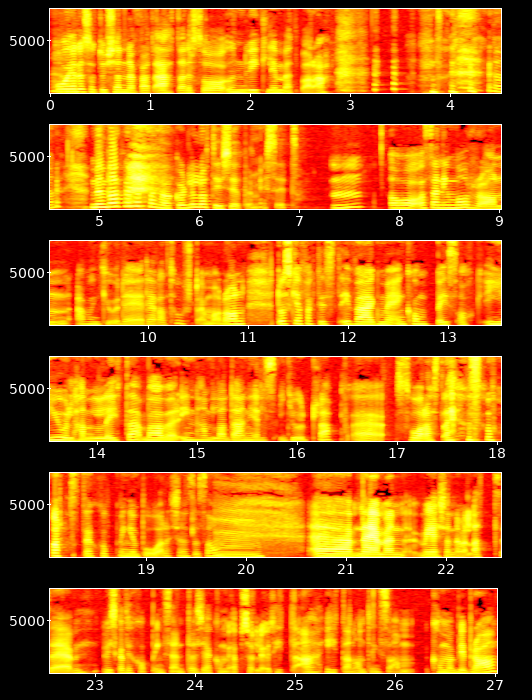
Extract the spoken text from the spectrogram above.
Det, Och är det så att du känner för att äta det så undvik limmet bara. ja. Men baka pepparkakor, det låter ju supermysigt. Mm. Och, och sen imorgon, ja oh men gud det är redan torsdag imorgon. Då ska jag faktiskt iväg med en kompis och julhandla lite. Behöver inhandla Daniels julklapp. Eh, svåraste, svåraste shoppingen på året känns det som. Mm. Eh, nej men, men jag känner väl att eh, vi ska till shoppingcenter så jag kommer absolut hitta, hitta någonting som kommer bli bra.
